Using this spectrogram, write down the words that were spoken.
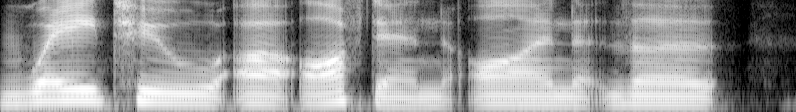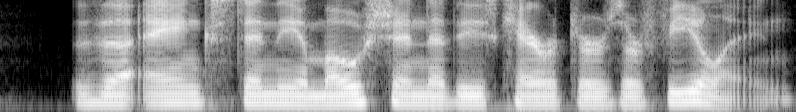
way too uh, often on the the angst and the emotion that these characters are feeling.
